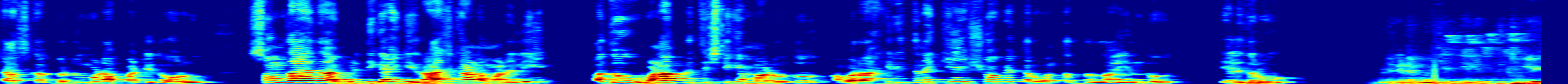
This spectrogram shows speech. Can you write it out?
ಶಾಸಕ ದೊಡ್ಡನಗೌಡ ಪಾಟೀಲ್ ಅವರು ಸಮುದಾಯದ ಅಭಿವೃದ್ಧಿಗಾಗಿ ರಾಜಕಾರಣ ಮಾಡಲಿ, ಅದು ಒಣ ಪ್ರತಿಷ್ಠೆಗೆ ಮಾಡುವುದು ಅವರ ಹಿರಿತನಕ್ಕೆ ಶೋಭೆ ತರುವಂತದ್ದಲ್ಲ ಎಂದು ಹೇಳಿದರು. ಬಿಡುಗಡೆ ಮಸೀದಿಯಲ್ಲಿ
